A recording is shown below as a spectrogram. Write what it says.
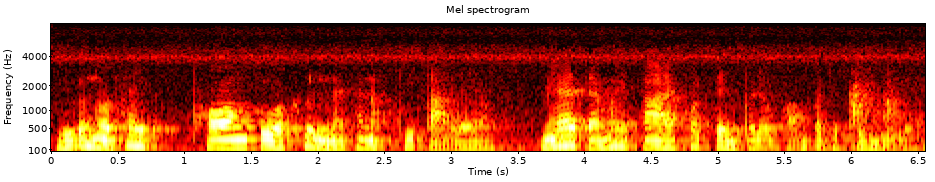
หรือกำหนดให้พองตัวขึ้นในขณะที่ตายแล้ว แม้แต่ไม่ตายก็เต็มไปด้วยของปฏิกูลอยู่แล้ว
